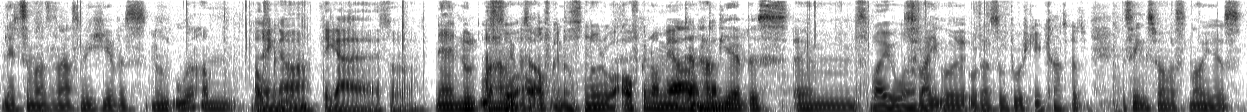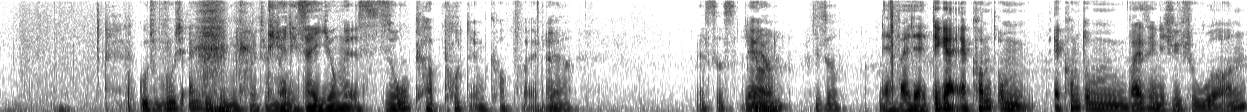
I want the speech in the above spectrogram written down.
letztes Mal saßen wir hier bis 0 Uhr, haben Länger. aufgenommen. Digga, also. Ne, 0 Uhr Ach haben so, wir bis au- aufgenommen. Bis 0 Uhr aufgenommen, ja. und dann und haben wir bis ähm, 2 Uhr. 2 Uhr oder so durchgekartet. Deswegen ist mal was Neues. Gut, wo ich eigentlich muss heute. Digga, Mein- dieser Junge ist so kaputt im Kopf, Alter. ja. Wer ist das? Leon. Wieso? Ja, weil der, Digga, er kommt um, er kommt um, weiß ich nicht wie viel Uhr an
